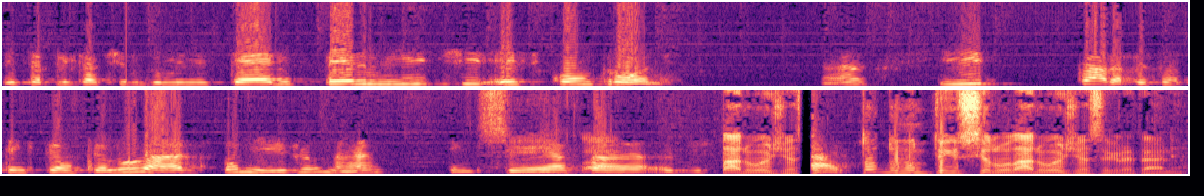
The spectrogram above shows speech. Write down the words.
Esse aplicativo do Ministério permite esse controle. né? E, claro, a pessoa tem que ter um celular disponível, né? Tem que Sim, ter essa. Celular hoje, né? todo mundo tem celular hoje, né, secretária?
